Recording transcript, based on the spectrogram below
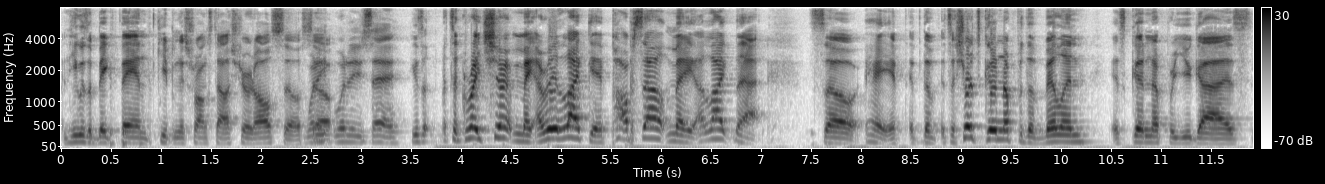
and he was a big fan of keeping a strong style shirt also. what, So did, what did he say? He's like, "It's a great shirt, mate. I really like it. it pops out, mate. I like that." So hey, if, if the if the shirt's good enough for the villain, it's good enough for you guys.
